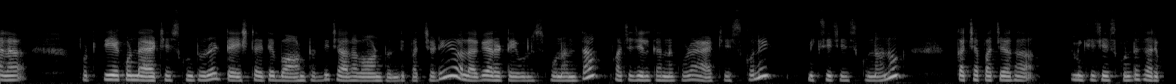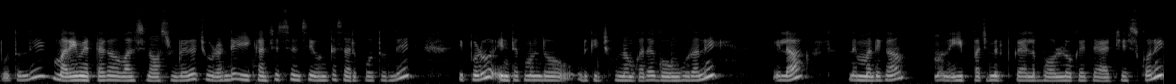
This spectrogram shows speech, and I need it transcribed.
అలా పొట్టు తీయకుండా యాడ్ చేసుకుంటూనే టేస్ట్ అయితే బాగుంటుంది చాలా బాగుంటుంది పచ్చడి. అలాగే అర టేబుల్ స్పూన్ అంతా పచ్చ జీలకర్ర కూడా యాడ్ చేసుకొని మిక్సీ చేసుకున్నాను. కచ్చపచ్చగా మిక్సీ చేసుకుంటే సరిపోతుంది. మరీ మెత్తగా అవ్వాల్సిన అవసరం లేదు. చూడండి ఈ కన్సిస్టెన్సీ ఉంటే సరిపోతుంది. ఇప్పుడు ఇంతకుముందు ఉడికించుకున్నాం కదా గోంగూరని ఇలా నెమ్మదిగా మన ఈ పచ్చిమిరపకాయల బౌల్లోకి అయితే యాడ్ చేసుకొని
